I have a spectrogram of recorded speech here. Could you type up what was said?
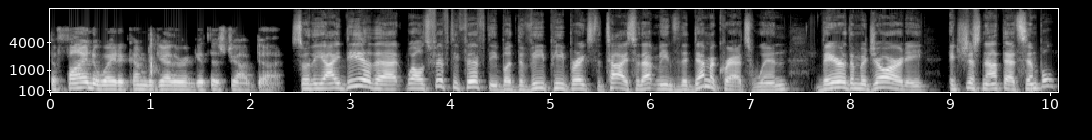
to find a way to come together and get this job done. So the idea that, well, it's 50 50, but the VP breaks the tie, so that means the Democrats win, they're the majority. It's just not that simple?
